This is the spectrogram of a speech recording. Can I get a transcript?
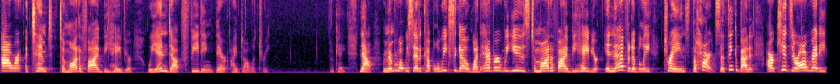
our attempt to modify behavior, we end up feeding their idolatry. Okay? Now, remember what we said a couple of weeks ago? Whatever we use to modify behavior inevitably trains the heart. So think about it. Our kids are already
